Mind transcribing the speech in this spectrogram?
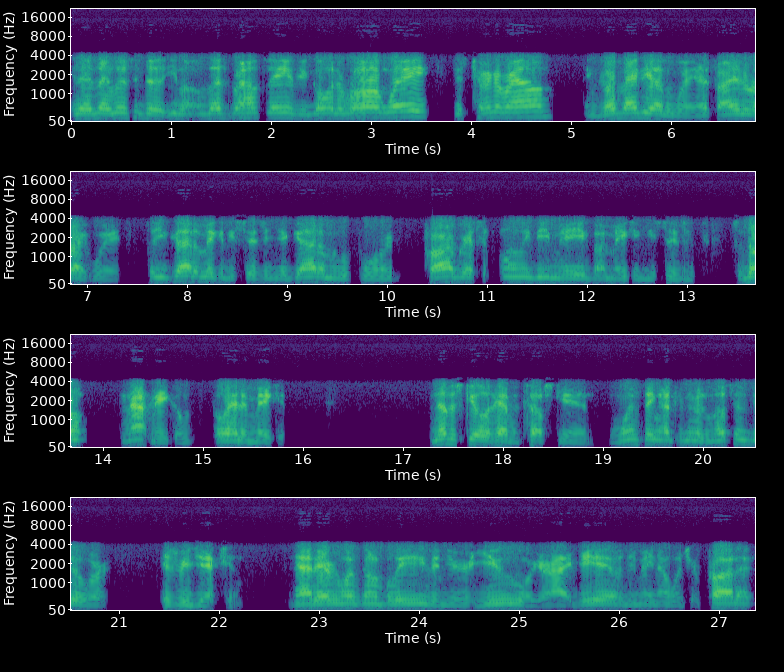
And as I listen to you know Les Brown say, if you're going the wrong way, just turn around and go back the other way. That's probably the right way. So you got to make a decision. You got to move forward. Progress can only be made by making decisions. So don't not make them. Go ahead and make it. Another skill of having tough skin. One thing entrepreneurs must endure is rejection. Not everyone's going to believe in your you or your idea, or they may not want your product.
